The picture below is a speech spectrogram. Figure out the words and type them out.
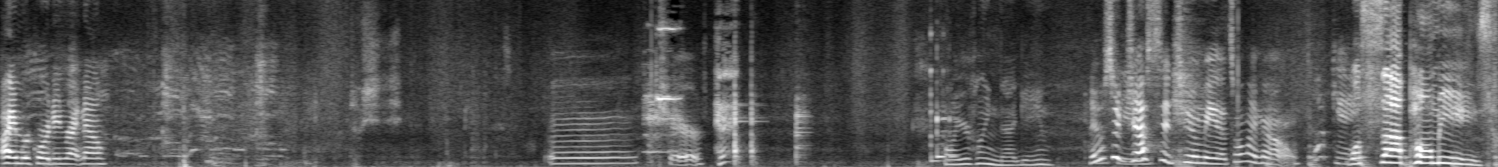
I am recording right now. Uh, chair. Oh, you're playing that game. It was suggested to me. That's all I know. What's up, homies?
